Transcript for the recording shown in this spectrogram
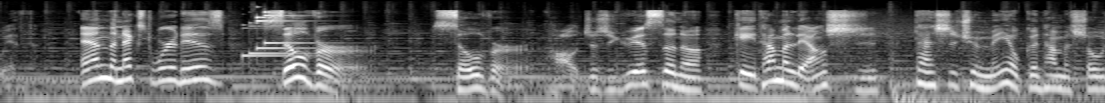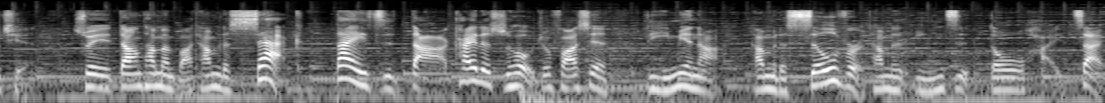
with。And the next word is silver，silver。好，就是约瑟呢给他们粮食，但是却没有跟他们收钱，所以当他们把他们的 sack 袋子打开的时候，就发现里面啊。他们的 silver，他们的银子都还在。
